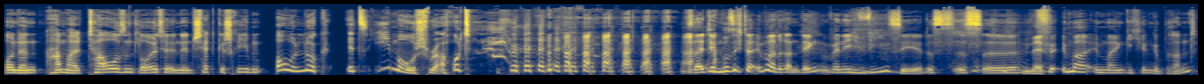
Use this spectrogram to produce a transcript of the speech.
Und dann haben halt tausend Leute in den Chat geschrieben, oh look, it's Emo Shroud. Seitdem muss ich da immer dran denken, wenn ich wie sehe. Das ist äh, für immer in mein Gehirn gebrannt.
